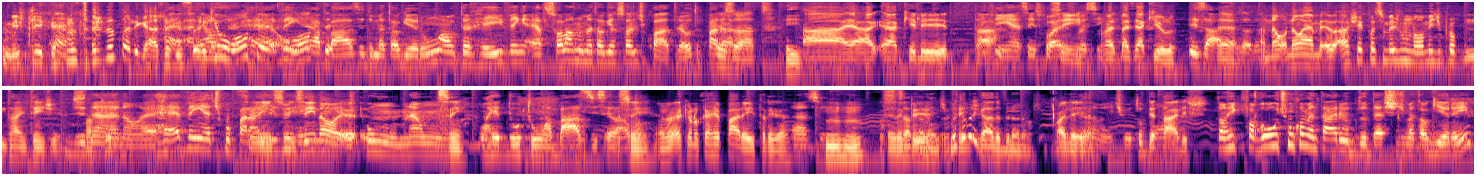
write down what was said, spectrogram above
Me explica. Eu não, tô, não tô ligado nisso aí. é que o Walter- Heaven o é a Walter- base do Metal Gear 1, Outer Haven é só lá no Metal Gear Solid 4, é outra parada. Exato. Isso. Ah, é, é aquele. Tá. Enfim, é sem spoiler, Sim, mas assim. mas, mas é aquilo. Exato, É. exatamente. Não, não é. Eu achei que fosse o mesmo nome de. pro- Tá, entendi. De, Ok. Não, não, é Heaven é tipo paraíso sim, sim, Haven não, é eu- tipo um, né, um, Sim. um reduto, uma base, sei lá. Sim, eu não- é que eu nunca reparei, tá ligado? Ah, sim. Uhum, Eu sempre exatamente. Muito entendi. obrigado, Bruno. Olha aí. Exatamente, muito bom. Detalhes. Então, Rick, por favor, o último comentário do Dash de Metal Gear aí.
